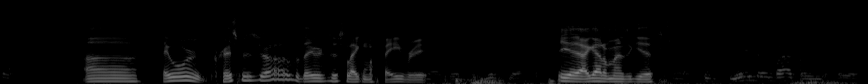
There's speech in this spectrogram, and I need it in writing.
draws? Uh, they weren't Christmas drawers, but they were just like my favorite. Right, them the gift drawers. Yeah, I got them as a gift. Right, men don't buy thirty. Well,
